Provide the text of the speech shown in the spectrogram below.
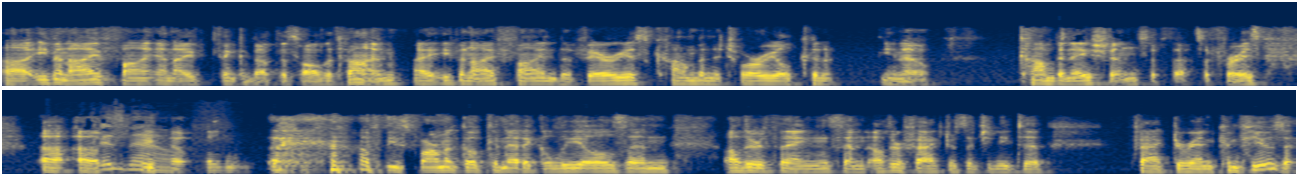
uh, even I find, and I think about this all the time, I, even I find the various combinatorial, co- you know, combinations, if that's a phrase, uh, of, you know, of these pharmacokinetic alleles and other things and other factors that you need to factor in confusing.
